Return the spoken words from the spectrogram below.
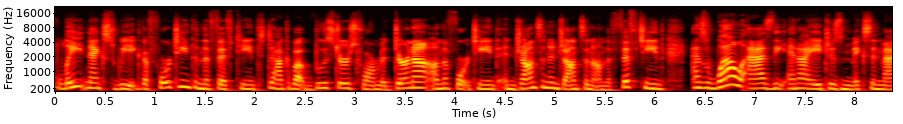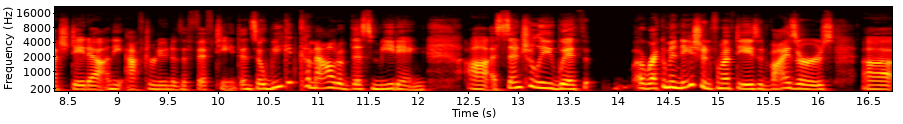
late next week, the 14th and the 15th, to talk about boosters for Moderna on the 14th and Johnson & Johnson on the 15th, as well as the NIH's mix and match data on the afternoon of the 15th. And so we could come out of this meeting uh, essentially with a recommendation from FDA's advisors uh,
